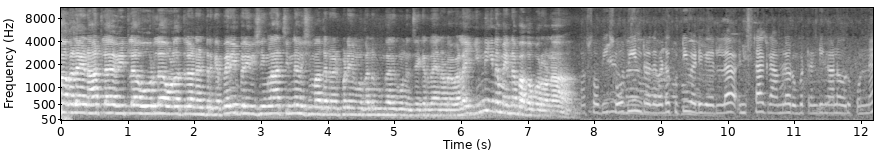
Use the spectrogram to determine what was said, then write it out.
மகளே நாட்டில் வீட்டில் ஊரில் உலகத்தில் நின்றுருக்க பெரிய பெரிய விஷயங்களாம் சின்ன விஷயமா கன்வெர்ட் பண்ணி உங்க கண்ணுக்கும் கணக்கு ஒன்று சேர்க்கறது என்னோட வேலை? இன்னைக்கு நம்ம என்ன பார்க்க போறோம்னா? சோபி சோபின்றதை விட குட்டி வடிவேலில் இன்ஸ்டாகிராமில் ரொம்ப ட்ரெண்டிங்கான ஒரு பொண்ணு.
